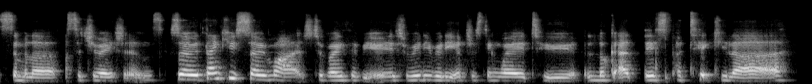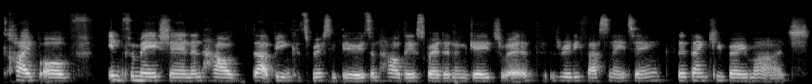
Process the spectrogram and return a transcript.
similar situations. So thank you so much to both of you. It's really really interesting way to look at this particular type of information and how that being conspiracy theories and how they're spread and engaged with is really fascinating. So thank you very much.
